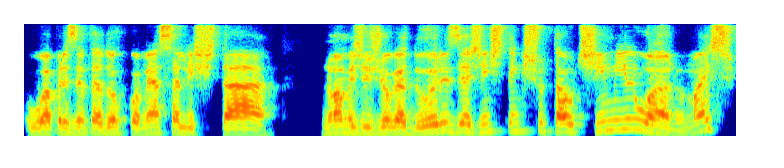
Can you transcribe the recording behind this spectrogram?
o apresentador começa a listar nomes de jogadores e a gente tem que chutar o time e o ano. Mas,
